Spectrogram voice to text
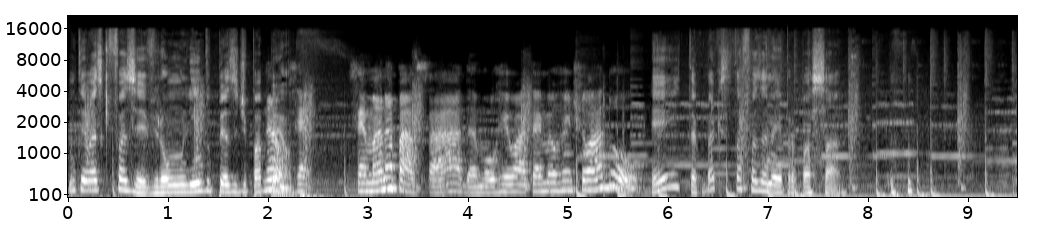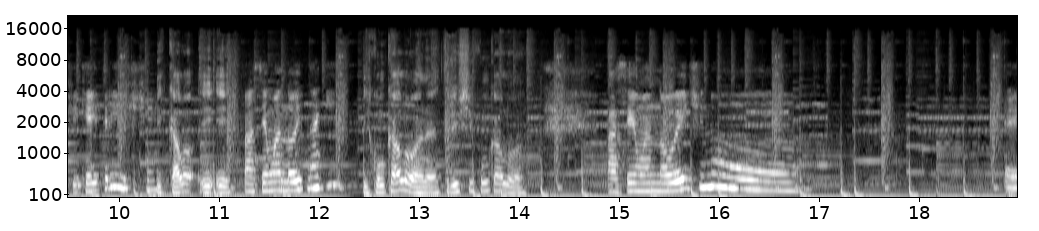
Não tem mais o que fazer, virou um lindo peso de papel. Não, se- semana passada morreu até meu ventilador. Eita, como é que você tá fazendo aí pra passar? Fiquei triste. E, calor, e, e, Passei uma noite aqui. e com calor, né? Triste e com calor. Passei uma noite no. É,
